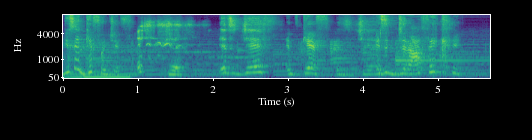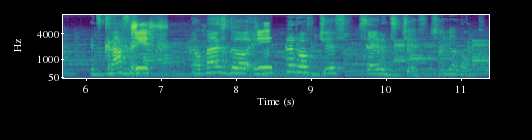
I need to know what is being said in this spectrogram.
You say GIF or GIF? Yes. It's GIF. It's GIF. It's GIF. Is it graphic? It's graphic. Jiff. Dumbass, the GIF. inventor of GIF said it's GIF, so you're wrong.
